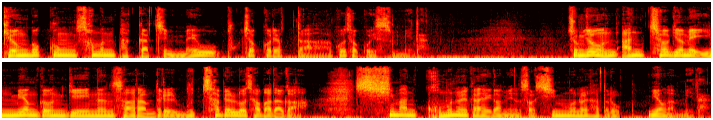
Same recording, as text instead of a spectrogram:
경복궁 서문 바깥이 매우 북적거렸다고 적고 있습니다. 중종은 안척염의 인명건기에 있는 사람들을 무차별로 잡아다가 심한 고문을 가해가면서 신문을 하도록 명합니다.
